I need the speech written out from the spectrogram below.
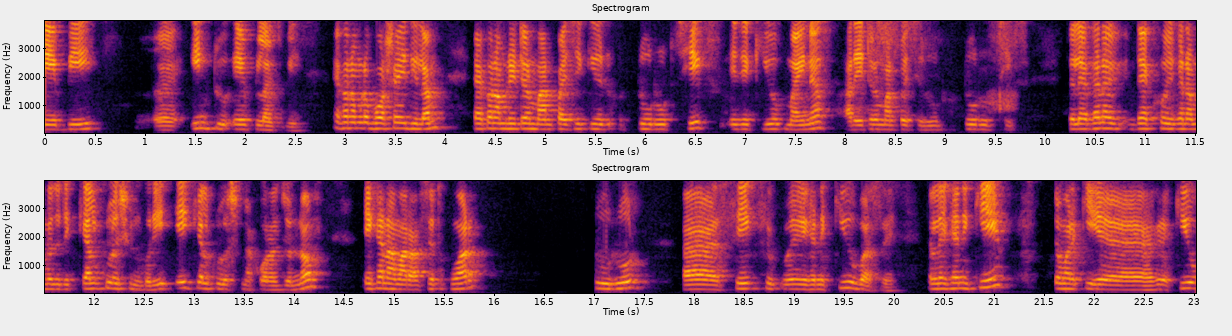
A B into A plus B এখন আমরা বসাই দিলাম এখন আমরা এটার মান পাইছি কি টু রুট সিক্স এই যে কিউব মাইনাস আর এটার মান পাইছি রুট টু রুট সিক্স তাহলে এখানে দেখো, এখানে আমরা যদি ক্যালকুলেশন করি, এই ক্যালকুলেশন করার জন্য এখানে আমার আছে তোমার টু রুট সিক্স এখানে কিউব আছে। তাহলে এখানে কি? তোমার কি কিউব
